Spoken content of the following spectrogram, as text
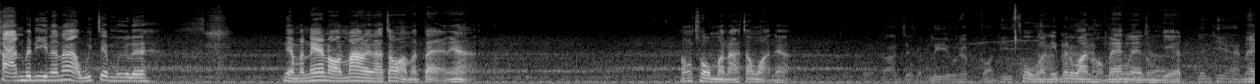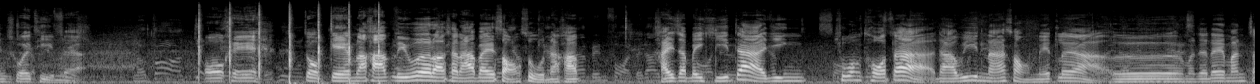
คานพอดีนะน่ะอุ้ยเจ็บมือเลย เนี่ยมันแน่นอนมากเลยนะจังหวะมันแตะเนี่ยต้องชมมันนะจังหวะเนี่ยเปิดบ้านเจอกับลิวครับก่อนที่โอ้วันนี้เป็นวันของแม่งเลยนุ่มเยสล่นที่ Anfield แม่งช่วยทีมเลยอะเแล้วก็ โอเค จบเกมแล้วครับลิเวอร์เราชนะไป 2-0 นะครับเบนฟอร์ดไปได้ใครจะไปคิดอะ ยิงช่วงโทษอะ ดาวินนะ 2 เม็ดเลยอะ เออ มันจะได้มั่นใจ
